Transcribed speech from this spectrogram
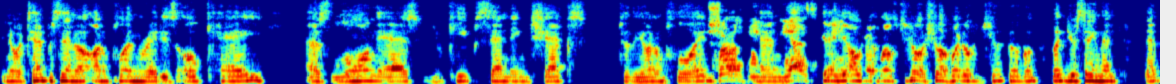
you know a 10% unemployment rate is okay as long as you keep sending checks to the unemployed. Sure. And yes. Yeah, okay. Well, sure, sure. But, but, you're saying that that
